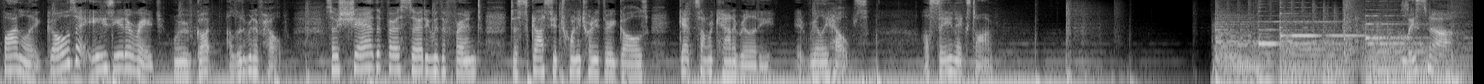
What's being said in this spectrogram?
Finally, goals are easier to reach when we've got a little bit of help. So share the first 30 with a friend, discuss your 2023 goals, get some accountability. It really helps. I'll see you next time. LiSTNR.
